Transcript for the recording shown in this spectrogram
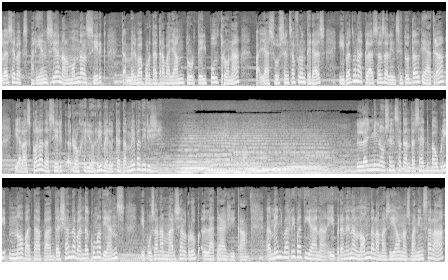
La seva experiència en el món del circ també el va portar a treballar amb Tortell Poltrona, Pallassos sense fronteres i va donar classes a l'Institut del Teatre i a l'Escola de Circ Rogelio Ribel, que també va dirigir. L'any 1977 va obrir nova etapa, deixant de banda comedians i posant en marxa el grup La Tràgica. Amb ell va arribar Tiana i prenent el nom de la masia on es van instal·lar,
